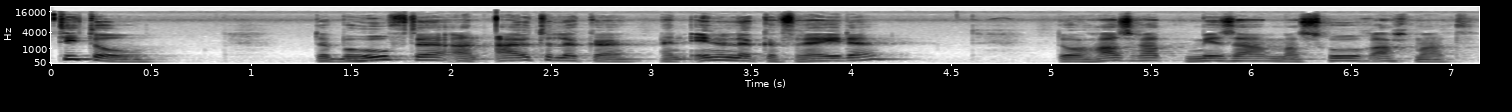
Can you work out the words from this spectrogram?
Titel: De behoefte aan uiterlijke en innerlijke vrede door Hazrat Mirza Masroor Ahmad.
